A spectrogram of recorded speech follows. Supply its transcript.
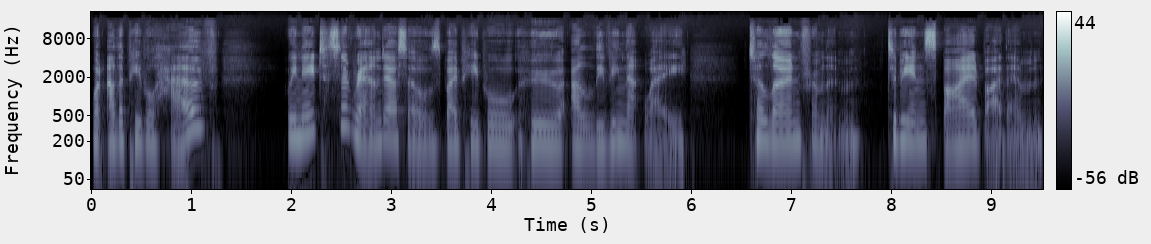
what other people have, we need to surround ourselves by people who are living that way, to learn from them, to be inspired by them,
